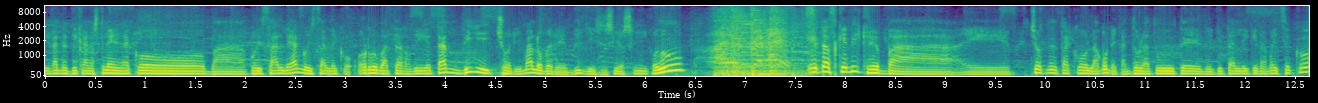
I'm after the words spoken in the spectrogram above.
igandetik anasteleanako ba, goizaldean, goizaldeko ordu bat erdietan, DJ Txori malo bere DJ sesio eginiko du. Eta azkenik, ba, e, txotnetako lagunek antolatu dute ekitaldikin amaitzeko,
